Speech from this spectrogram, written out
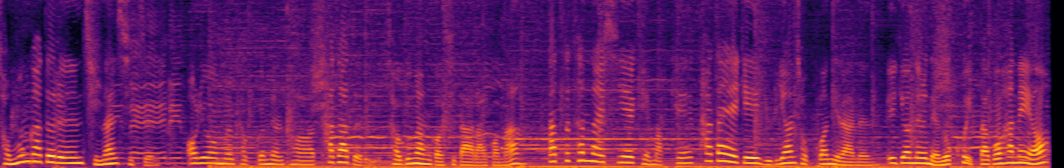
전문가들은 지난 시즌 어려움을 겪으면서 타자들이 적응한 것이다 라거나 따뜻한 날씨에 개막해 타자에게 유리한 조건이라는 의견을 내놓고 있다고 하네요.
